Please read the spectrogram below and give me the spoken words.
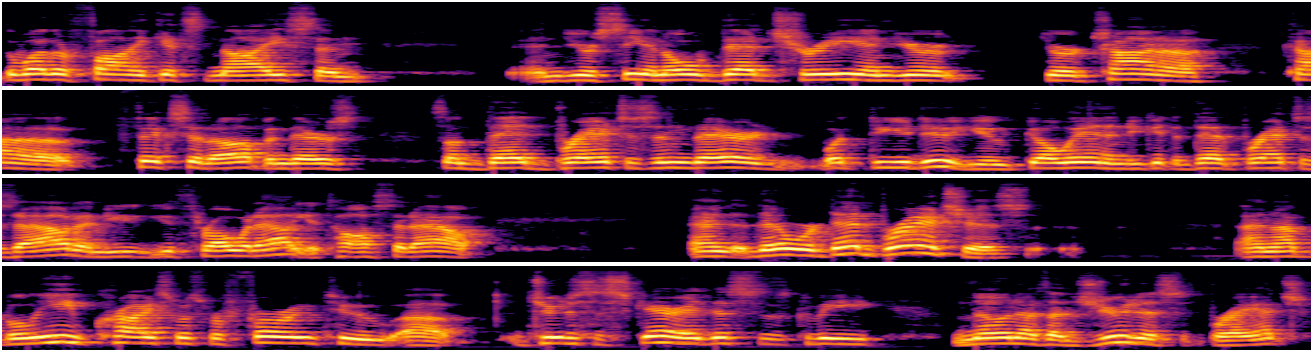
the weather finally gets nice and and you see an old dead tree and you're you're trying to kind of fix it up and there's some dead branches in there what do you do? You go in and you get the dead branches out and you, you throw it out you toss it out. And there were dead branches and i believe christ was referring to uh, judas iscariot. This is, could be known as a judas branch.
